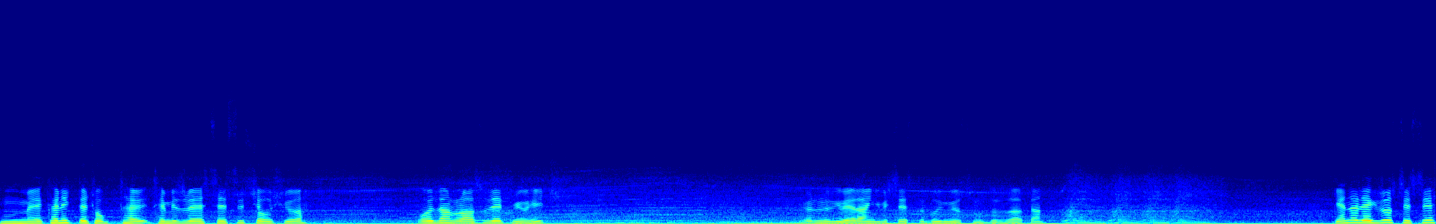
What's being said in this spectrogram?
Mekanik de çok te- temiz ve sessiz çalışıyor. O yüzden rahatsız etmiyor hiç. Gördüğünüz gibi herhangi bir ses de duymuyorsunuzdur zaten. Genel egzoz sesi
